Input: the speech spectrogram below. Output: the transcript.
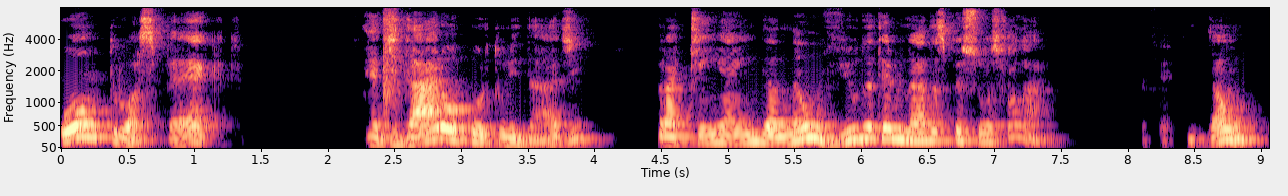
Outro aspecto é de dar oportunidade para quem ainda não viu determinadas pessoas falar. Perfeito. Então,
